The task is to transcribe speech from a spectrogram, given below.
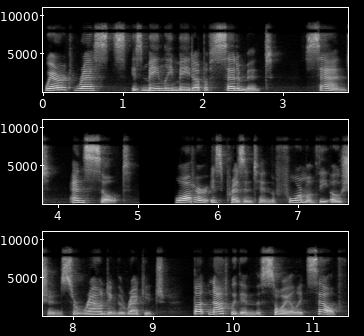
where it rests is mainly made up of sediment, sand, and silt. Water is present in the form of the ocean surrounding the wreckage, but not within the soil itself.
